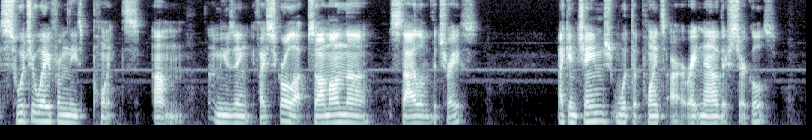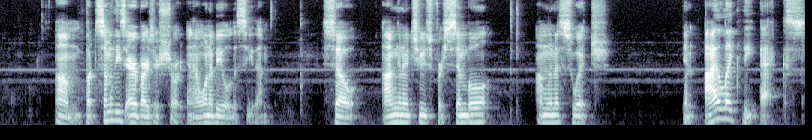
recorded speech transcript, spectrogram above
switch away from these points. Um, I'm using, if I scroll up, so I'm on the style of the trace. I can change what the points are. Right now they're circles. Um, but some of these error bars are short and I want to be able to see them. So I'm going to choose for symbol, I'm going to switch, and I like the X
